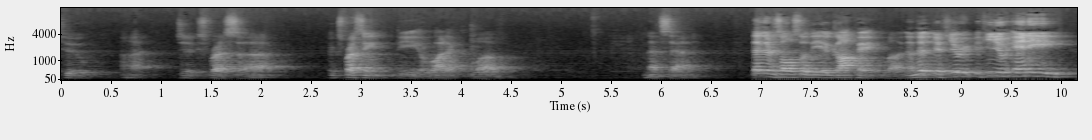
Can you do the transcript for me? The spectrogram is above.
to, uh, to express uh, expressing the erotic love. And that's sad. Then there's also the agape love. And if, you if you knew any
